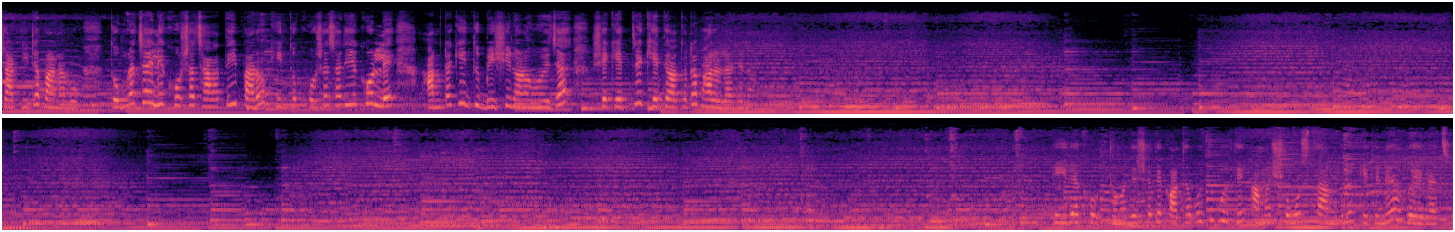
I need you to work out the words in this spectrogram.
চাটনিটা বানাবো। তোমরা চাইলে খোসা ছাড়াতেই পারো, কিন্তু খোসা ছাড়িয়ে করলে আমটা কিন্তু বেশি নরম হয়ে যায়, সেক্ষেত্রে খেতে অতটা ভালো লাগে না। দেখো, তোমাদের সাথে কথা বলতে বলতে আমার সমস্ত আমগুলো কেটে নেওয়া হয়ে গেছে।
